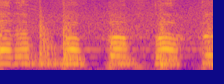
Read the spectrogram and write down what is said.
Ba-da-ba-ba-ba.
